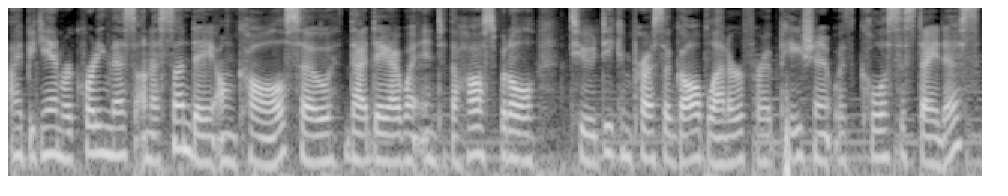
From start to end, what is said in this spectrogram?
I began recording this on a Sunday on call, so that day I went into the hospital to decompress a gallbladder for a patient with cholecystitis.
